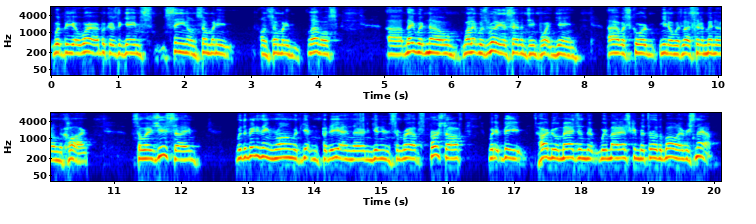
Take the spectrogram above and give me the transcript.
would be aware because the game's seen on so many on so many levels. Uh, they would know. Well, it was really a 17 point game. Iowa scored, you know, with less than a minute on the clock. So as you say, would there be anything wrong with getting Padilla in there and getting some reps? First off, would it be hard to imagine that we might ask him to throw the ball every snap?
